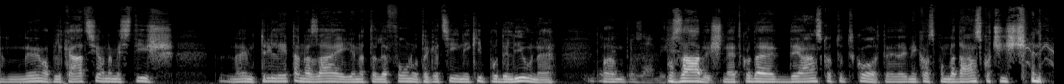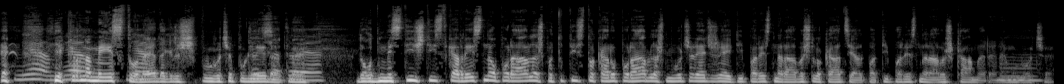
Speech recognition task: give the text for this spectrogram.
ne vem, aplikacijo namestiš vem, tri leta nazaj je na telefonu, da si nekaj podelil, ne, pa pozabiš. pozabiš ne, tako da je dejansko tudi tako, da je neko spomladansko čiščenje, ja, je kar ja, na mestu, ja. ne, da greš mogoče pogledati. Da odmestiš tisto, kar res ne uporabljaš, pa tudi tisto, kar uporabljaš, mogoče reči, da ti pa res ne rabiš lokacije ali pa ti pa res ne rabiš kamere. Ne, mm.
